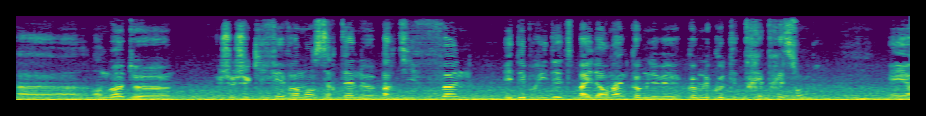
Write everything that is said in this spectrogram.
en mode. Je, kiffais vraiment certaines parties fun et débridées de Spider-Man, comme, le côté très très sombre. Et, euh,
